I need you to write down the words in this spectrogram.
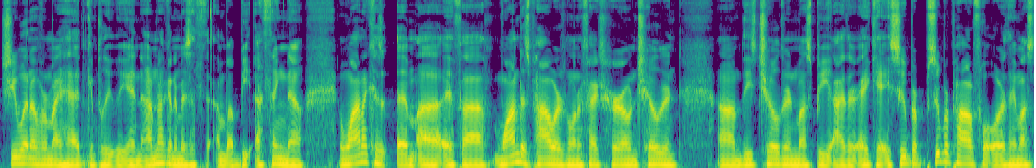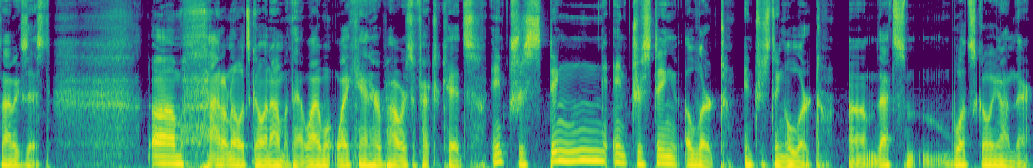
she went over my head completely, and I'm not gonna miss a, th- a, a thing now. Wanda, um, uh, if uh, Wanda's powers won't affect her own children, um, these children must be either aka super super powerful or they must not exist. Um, I don't know what's going on with that. Why why can't her powers affect her kids? Interesting, interesting alert. Interesting alert. Um, that's what's going on there.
